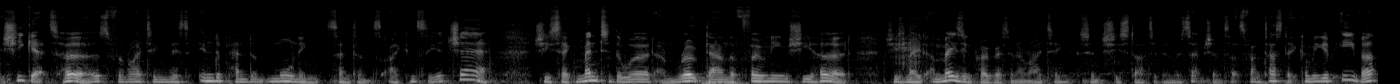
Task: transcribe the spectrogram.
she gets hers for writing this independent morning sentence I can see a chair. She segmented the word and wrote down the phoneme she heard. She's made amazing progress in her writing since she started in reception. So that's fantastic. Can we give Eva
